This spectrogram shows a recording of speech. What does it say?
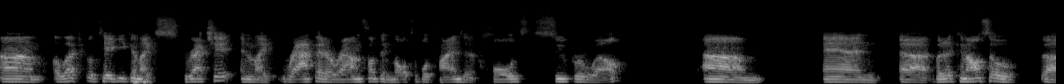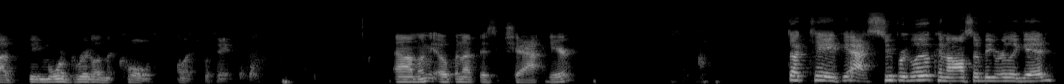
Um, electrical tape, you can like stretch it and like wrap it around something multiple times and it holds super well. Um, and uh, but it can also uh, be more brittle in the cold electrical tape. Um, let me open up this chat here. Duct tape, yeah, super glue can also be really good.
